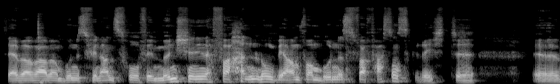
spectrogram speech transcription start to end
Selber war beim Bundesfinanzhof in München in der Verhandlung. Wir haben vom Bundesverfassungsgericht äh, äh,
